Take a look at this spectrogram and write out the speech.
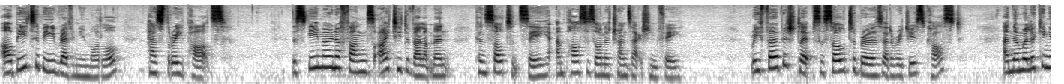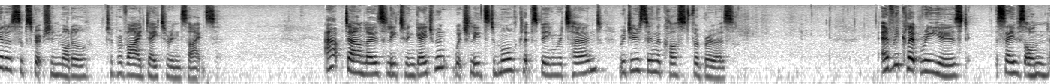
Our B2B revenue model has three parts. The scheme owner funds IT development, consultancy, and passes on a transaction fee. Refurbished clips are sold to brewers at a reduced cost, and then we're looking at a subscription model to provide data insights. App downloads lead to engagement, which leads to more clips being returned, reducing the cost for brewers. Every clip reused saves on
